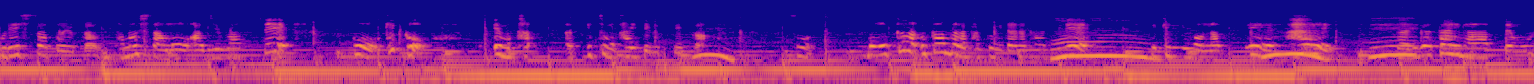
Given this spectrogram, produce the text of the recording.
嬉しさというか楽しさも味わってこう結構絵もかいつも描いてるっていうか、うん、そうもう浮か浮かんだら描くみたいな感じでできるようになって、はい、えー、ありがたいなって思いま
